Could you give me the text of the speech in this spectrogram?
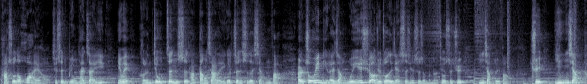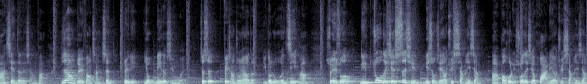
他说的话也好，其实你不用太在意，因为可能就真是他当下的一个真实的想法。而作为你来讲，唯一需要去做的一件事情是什么呢？就是去影响对方，去影响他现在的想法，让对方产生对你有利的行为，这是非常重要的一个逻辑啊。所以说，你做的一些事情，你首先要去想一想啊，包括你说的一些话，你要去想一想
